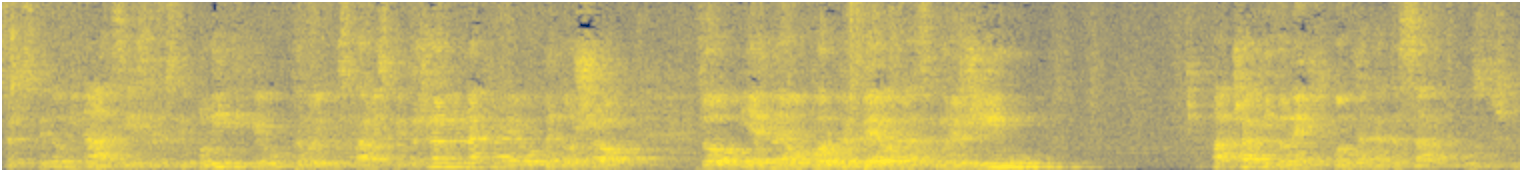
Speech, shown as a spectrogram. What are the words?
srpske dominacije i srpske politike u prvoj Jugoslavenskoj državi, na kraju opet došao do jedne oporbe beogradskom režimu, pa čak i do nekih kontakata sa ustaškim.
